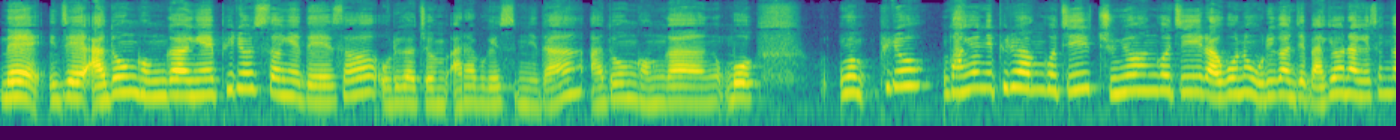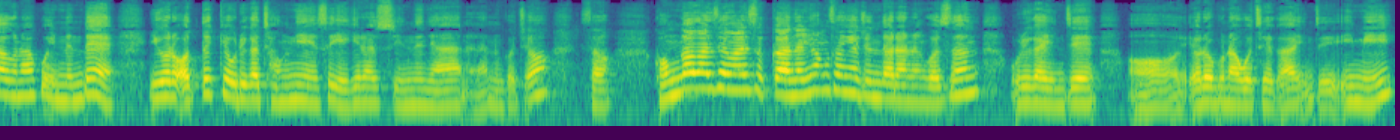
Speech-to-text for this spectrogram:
네, 이제 아동 건강의 필요성에 대해서 우리가 좀 알아보겠습니다. 아동 건강, 뭐, 이건 필요, 당연히 필요한 거지, 중요한 거지라고는 우리가 이제 막연하게 생각을 하고 있는데, 이걸 어떻게 우리가 정리해서 얘기를 할 수 있느냐라는 거죠. 그래서 건강한 생활 습관을 형성해 준다라는 것은 우리가 이제, 어, 여러분하고 제가 이제 이미,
